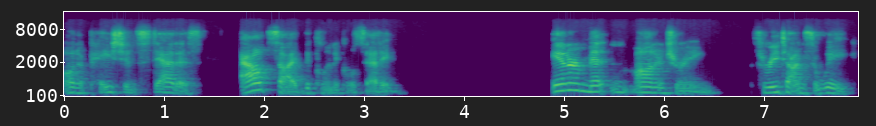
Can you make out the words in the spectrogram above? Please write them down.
on a patient's status outside the clinical setting. Intermittent monitoring three times a week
